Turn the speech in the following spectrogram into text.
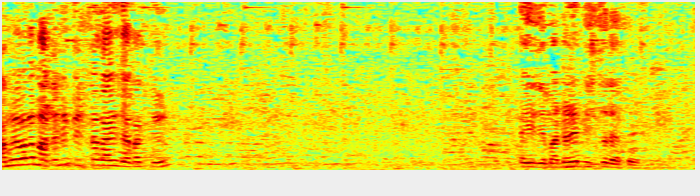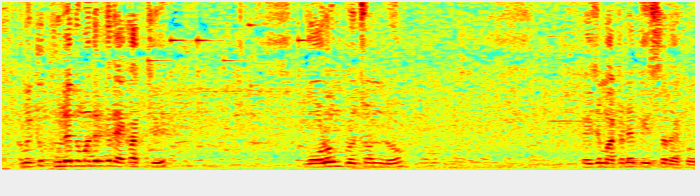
আমি আমাকে মাটনের পিসটা গাড়ি দেখাচ্ছি। এই যে মাটনের পিসটা দেখো। আমি একটু খুলে তোমাদেরকে দেখাচ্ছি। গরম প্রচণ্ড এই যে মাটনের পিসটা দেখো।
